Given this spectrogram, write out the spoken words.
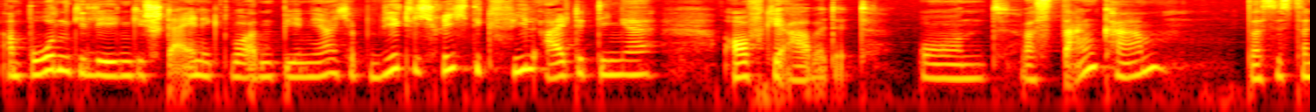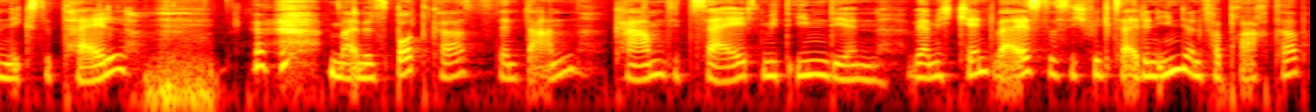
am Boden gelegen, gesteinigt worden bin. Ja, ich habe wirklich richtig viel alte Dinge aufgearbeitet. Und was dann kam, das ist der nächste Teil meines Podcasts, denn dann kam die Zeit mit Indien. Wer mich kennt, weiß, dass ich viel Zeit in Indien verbracht habe.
